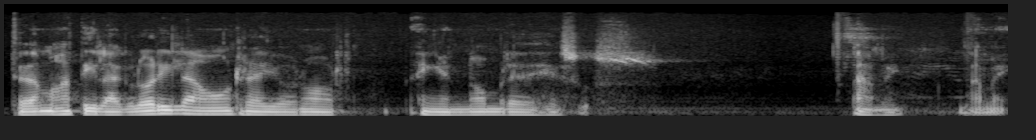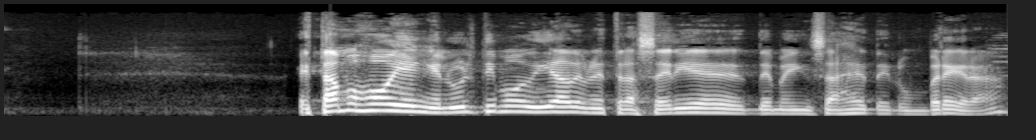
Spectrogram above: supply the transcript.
Te damos a ti la gloria y la honra y honor en el nombre de Jesús. Amén. Amén. Estamos hoy en el último día de nuestra serie de mensajes de Lumbrera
